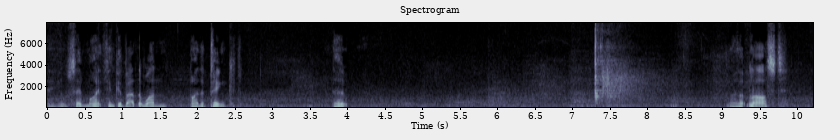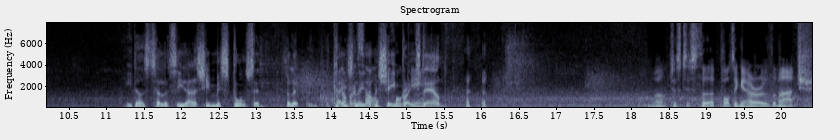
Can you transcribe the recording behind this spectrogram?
And he also might think about the one by the pink. No. Well, at last, he does tell us he actually missed balls then, Philip. Occasionally the Gabriel, machine breaks down. Well, just his third potting error of the match.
